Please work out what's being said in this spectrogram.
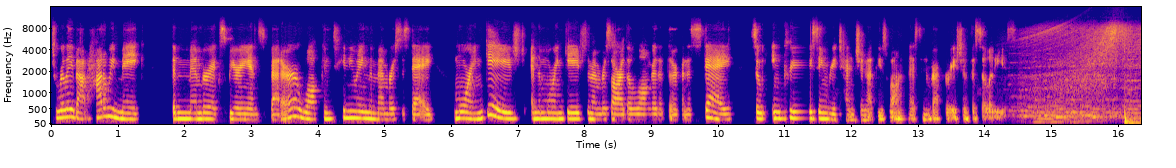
It's really about how do we make the member experience better while continuing the members to stay more engaged. And the more engaged the members are, the longer that they're going to stay. So, increasing retention at these wellness and recreation facilities.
